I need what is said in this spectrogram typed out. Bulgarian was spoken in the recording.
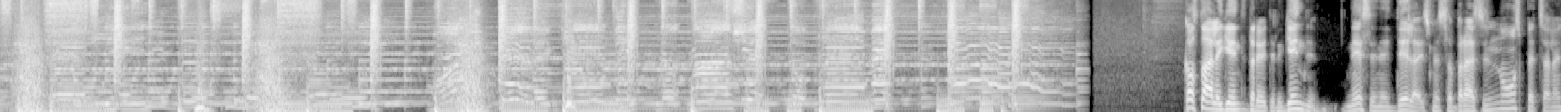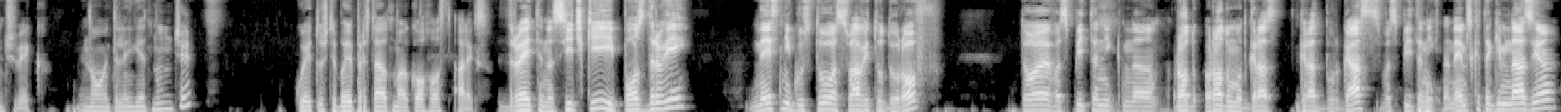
сме вечни Младите легенди здравейте легенди? Днес е неделя и сме събрали с много специален човек. Много интелигентно момче, което ще бъде представен от моя ко-хост Алекс. Здравейте на всички и поздрави! Днес ни гостува Слави Тодоров. Той е възпитаник на род, родом от град, град Бургас, възпитаник на немската гимназия.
